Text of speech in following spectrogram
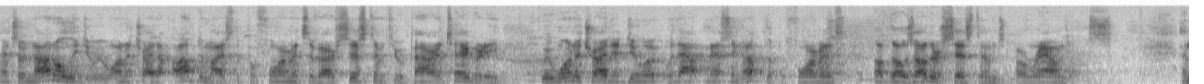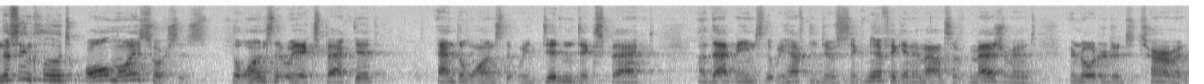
And so not only do we want to try to optimize the performance of our system through power integrity, we want to try to do it without messing up the performance of those other systems around us. And this includes all noise sources, the ones that we expected and the ones that we didn't expect. And that means that we have to do significant amounts of measurement in order to determine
